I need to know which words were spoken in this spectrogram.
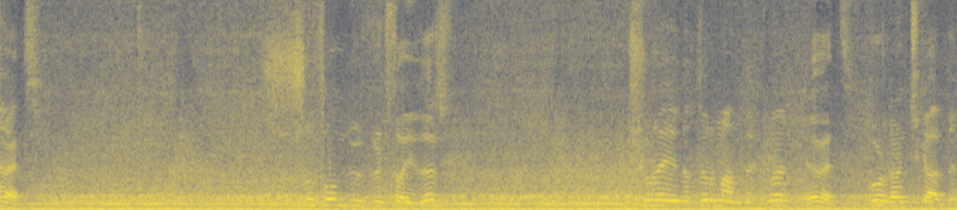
Evet. Şu son düzlük sayılır. Şuraya da tırmandık mı? Evet. Buradan çıkardı.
